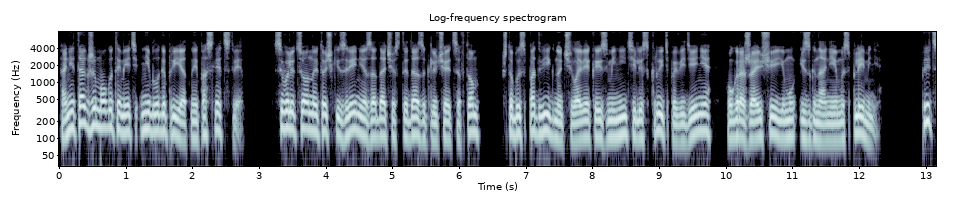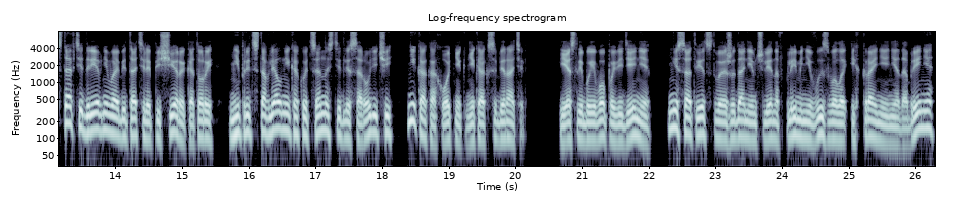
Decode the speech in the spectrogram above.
Они также могут иметь неблагоприятные последствия. С эволюционной точки зрения задача стыда заключается в том, чтобы сподвигнуть человека изменить или скрыть поведение, угрожающее ему изгнанием из племени. Представьте древнего обитателя пещеры, который не представлял никакой ценности для сородичей ни как охотник, ни как собиратель. Если бы его поведение, не соответствуя ожиданиям членов племени, вызвало их крайнее неодобрение,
